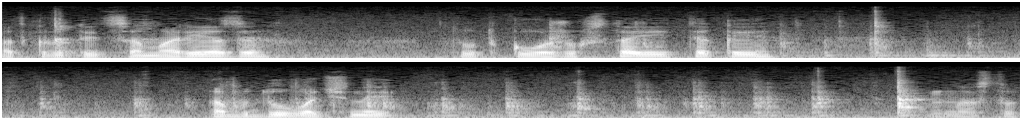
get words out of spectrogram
відкрутити саморези. Тут кожух стоїть такий обдувочний. Нас тут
